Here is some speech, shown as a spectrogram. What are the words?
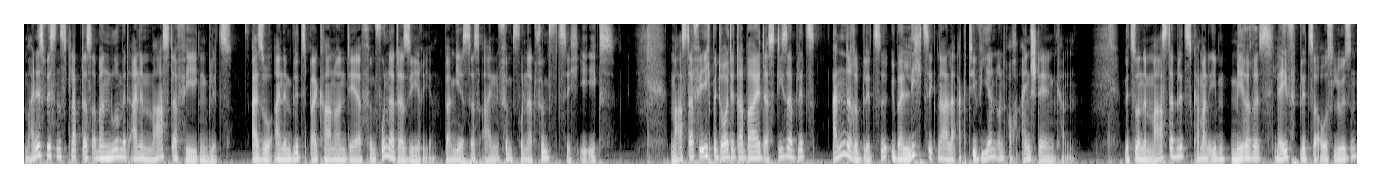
Meines Wissens klappt das aber nur mit einem masterfähigen Blitz, also einem Blitz bei Canon der 500er Serie. Bei mir ist das ein 550 EX. Masterfähig bedeutet dabei, dass dieser Blitz andere Blitze über Lichtsignale aktivieren und auch einstellen kann. Mit so einem Masterblitz kann man eben mehrere Slave-Blitze auslösen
